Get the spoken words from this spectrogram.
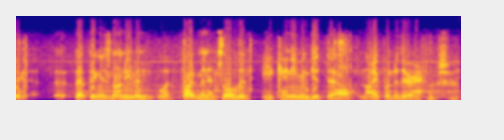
Look at that. That thing is not even, what, five minutes old and he can't even get that knife under there. Oh shit.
